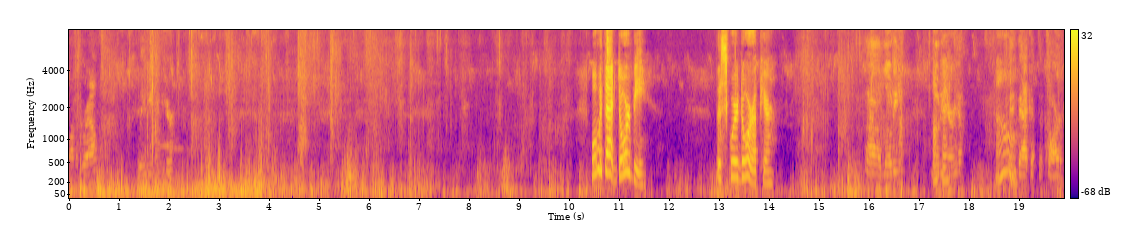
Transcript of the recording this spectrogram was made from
on the ground leading in here. What would that door be? The square door up here. Uh, loading, loading Okay. area. Oh, And back up the car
